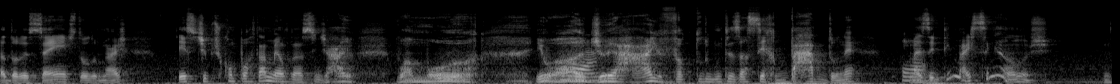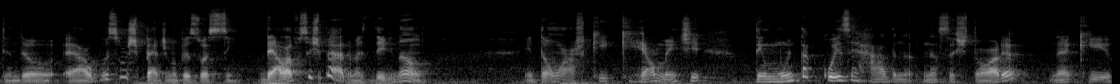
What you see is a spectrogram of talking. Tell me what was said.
adolescente tudo mais, esse tipo de comportamento, né? Assim, de ai, o amor e o é. ódio é. e a raiva, tudo muito exacerbado, né? É. Mas ele tem mais de 100 anos, entendeu? É algo que você não espera de uma pessoa assim. Dela você espera, mas dele não. Então acho que, que realmente tem muita coisa errada nessa história, né? Que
